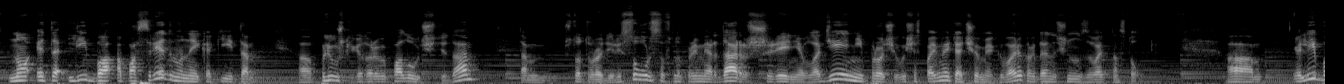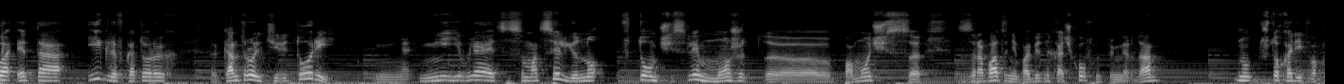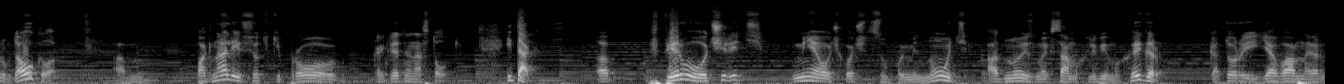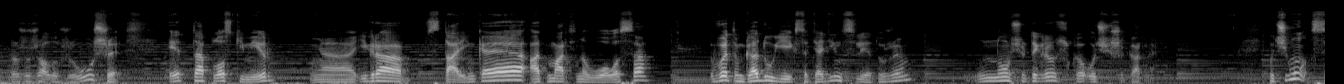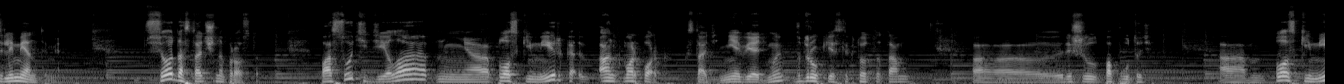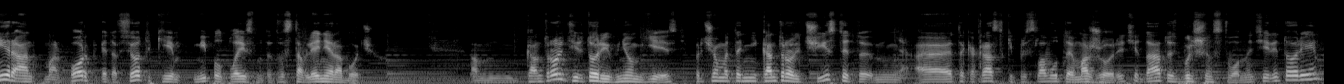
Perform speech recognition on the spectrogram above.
но это либо опосредованные какие-то э, плюшки, которые вы получите, да, там что-то вроде ресурсов, например, да, расширение владений и прочее. Вы сейчас поймете, о чем я говорю, когда я начну называть настолки. Либо это игры, в которых контроль территорий не является самоцелью, но в том числе может э, помочь с зарабатыванием победных очков, например, да. Ну, что ходить вокруг да около. Э, погнали все-таки про конкретные настолки. Итак, э, в первую очередь мне очень хочется упомянуть одну из моих самых любимых игр, которые я вам, наверное, прожужжал уже уши. Это «Плоский мир». Э, игра старенькая, от Мартина Уоллеса. В этом году ей, кстати, 11 лет уже. Ну, в общем-то, игрушка очень шикарная. Почему с элементами? Все достаточно просто. По сути дела, э, плоский мир, Ангморпорг, кстати, не ведьмы, вдруг, если кто-то там э, решил попутать. Плоский мир, Ангмарпорг, это все-таки meeple placement, это выставление рабочих. Контроль территории в нем есть, причем это не контроль чистый, это, э, это как раз-таки пресловутая majority, да, то есть большинство на территории.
